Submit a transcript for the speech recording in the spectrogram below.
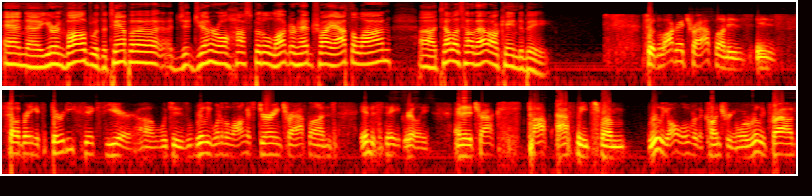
And uh, you're involved with the Tampa uh, G- General Hospital Loggerhead Triathlon. Uh, tell us how that all came to be. So the Loggerhead Triathlon is is celebrating its 36th year, uh, which is really one of the longest during triathlons in the state, really, and it attracts top athletes from really all over the country, and we're really proud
